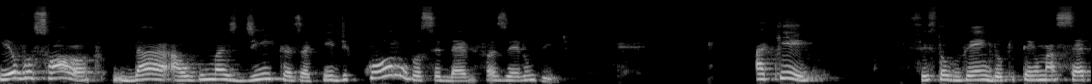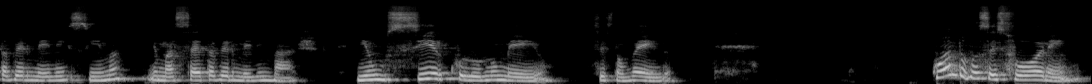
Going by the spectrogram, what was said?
E eu vou só dar algumas dicas aqui de como você deve fazer um vídeo. Aqui, vocês estão vendo que tem uma seta vermelha em cima e uma seta vermelha embaixo. E um círculo no meio. Vocês estão vendo? Quando vocês forem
